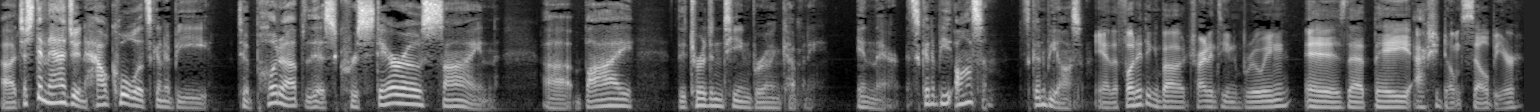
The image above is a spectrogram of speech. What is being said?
Uh, just imagine how cool it's going to be to put up this Cristero sign uh, by the Tridentine Brewing Company in there. It's going to be awesome. It's going to be awesome. Yeah, the funny thing about Tridentine Brewing is that they actually don't sell beer.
